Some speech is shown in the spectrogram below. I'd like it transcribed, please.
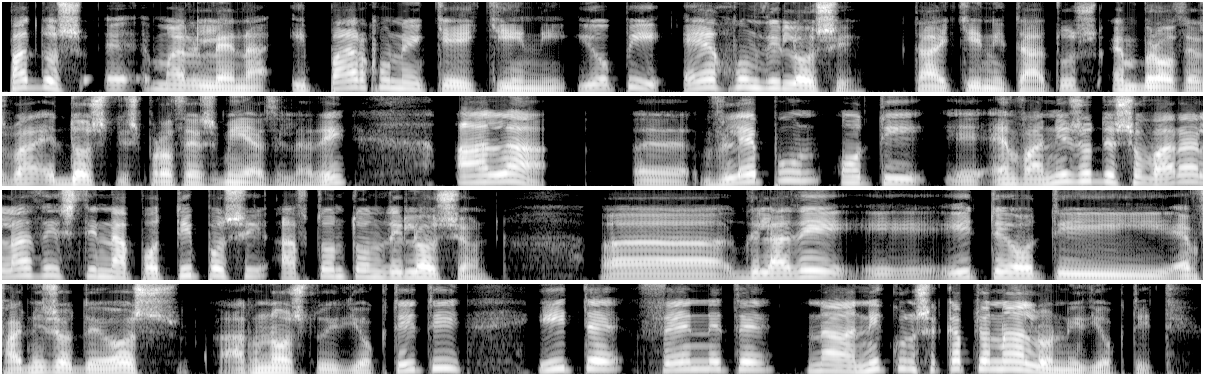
Πάντως, ε, Μαριλένα, υπάρχουν και εκείνοι οι οποίοι έχουν δηλώσει τα ακίνητά τους, εμπρόθεσμα, εντός της προθεσμίας δηλαδή, αλλά ε, βλέπουν ότι ε, εμφανίζονται σοβαρά λάθη στην αποτύπωση αυτών των δηλώσεων. Ε, δηλαδή είτε ότι εμφανίζονται ως αγνώστου ιδιοκτήτη είτε φαίνεται να ανήκουν σε κάποιον άλλον ιδιοκτήτη.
